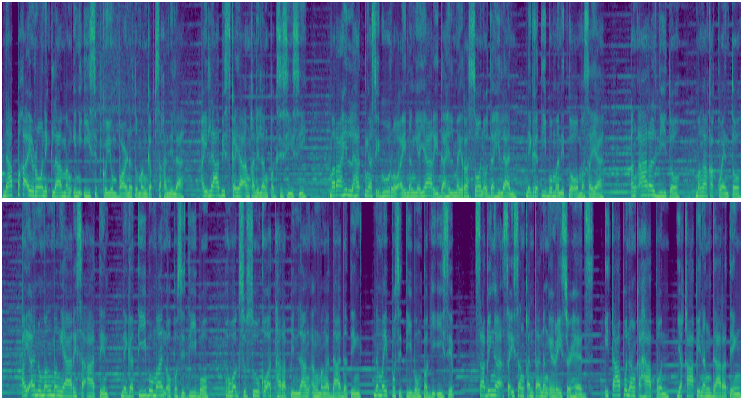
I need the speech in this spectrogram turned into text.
Napaka-ironic lamang iniisip ko yung bar na tumanggap sa kanila ay labis kaya ang kanilang pagsisisi. Marahil lahat nga siguro ay nangyayari dahil may rason o dahilan, negatibo man ito o masaya. Ang aral dito, mga kakwento, ay anumang mangyari sa atin, negatibo man o positibo, huwag susuko at harapin lang ang mga dadating na may positibong pag-iisip. Sabi nga sa isang kanta ng Eraserheads, itapon ang kahapon, yakapin ang darating,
